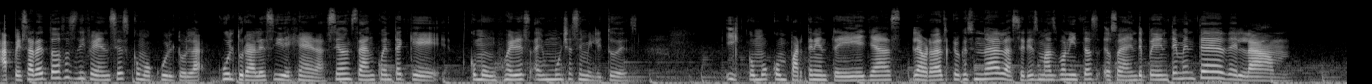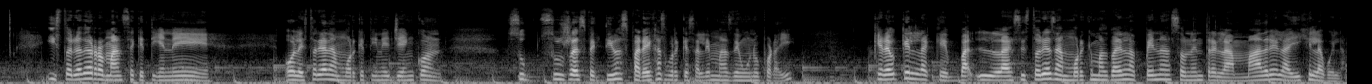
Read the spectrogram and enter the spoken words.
a pesar de todas esas diferencias como culturales y de generación, se dan cuenta que como mujeres hay muchas similitudes y cómo comparten entre ellas. La verdad creo que es una de las series más bonitas, o sea, independientemente de la mm, historia de romance que tiene o la historia de amor que tiene Jane con sus respectivas parejas, porque sale más de uno por ahí. Creo que, la que las historias de amor que más valen la pena son entre la madre, la hija y la abuela.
